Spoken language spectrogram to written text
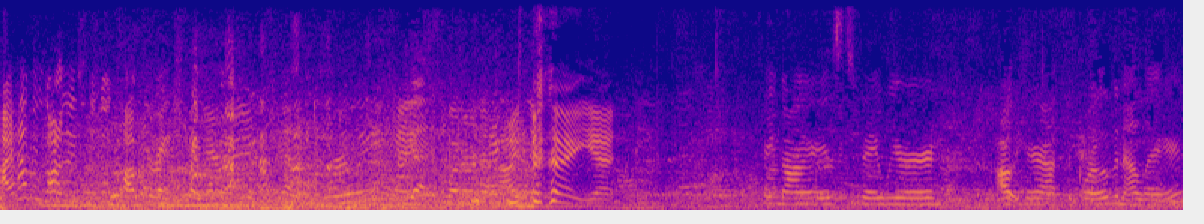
I haven't gotten a single copyright strike yet. yeah. Hey guys, today we're out here at the Grove in LA.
